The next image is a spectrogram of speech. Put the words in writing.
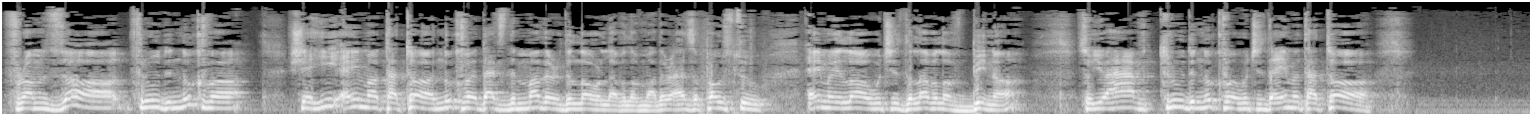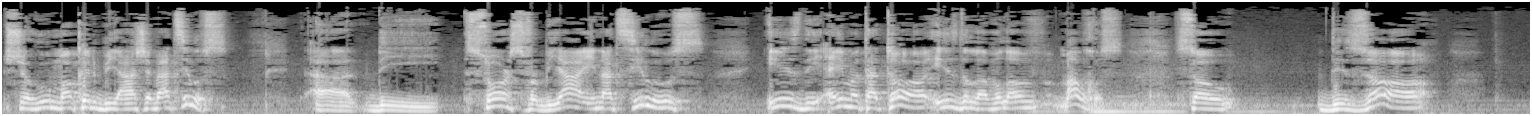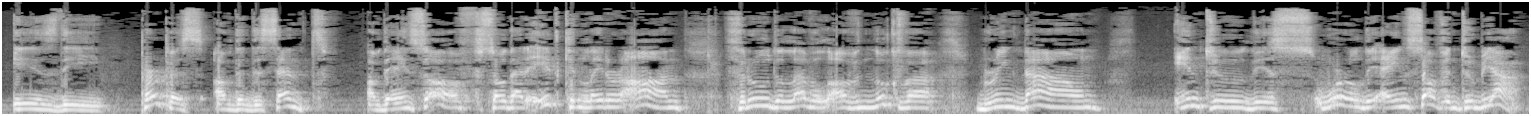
From Zoh through the Nukva, Shehi Ema Tato, Nukva, that's the mother, the lower level of mother, as opposed to Ema Ilo, which is the level of Bina. So you have through the Nukva, which is the Ema Tato, Shehu Mokir Biyah Shebatzilus. Uh, the source for Biyah in Atzilus is the Emotato, is the level of Malchus. So, the Zoh is the purpose of the descent of the Ein Sof, so that it can later on, through the level of Nukva, bring down into this world, the Ein Sof, into Biyah.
